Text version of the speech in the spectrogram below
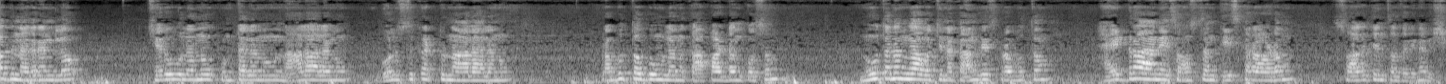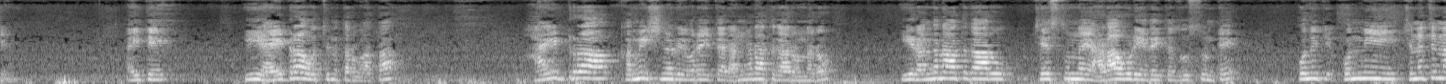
హైదరాబాద్ నగరంలో చెరువులను కుంటలను నాలాలను గొలుసుకట్టు నాలాలను ప్రభుత్వ భూములను కాపాడడం కోసం నూతనంగా వచ్చిన కాంగ్రెస్ ప్రభుత్వం హైడ్రా అనే సంస్థను తీసుకురావడం స్వాగతించదగిన విషయం. అయితే ఈ హైడ్రా వచ్చిన తర్వాత హైడ్రా కమిషనర్ ఎవరైతే రంగనాథ్ గారు ఉన్నారో ఈ రంగనాథ్ గారు చేస్తున్న ఈ హడావుడి ఏదైతే చూస్తుంటే కొన్ని కొన్ని చిన్న చిన్న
